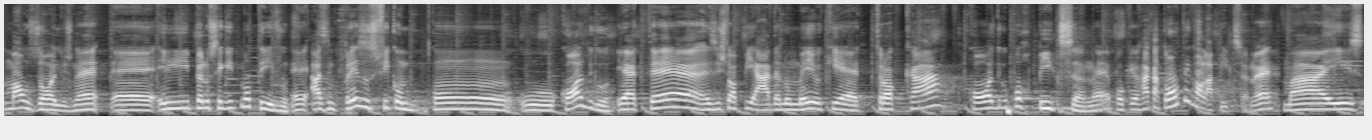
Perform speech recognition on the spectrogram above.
maus olhos, né? É, e pelo seguinte motivo, é, as empresas ficam com o código e até existe uma piada no meio que é trocar código por pizza, né? Porque o hackathon não tem que rolar pizza, né? Mas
